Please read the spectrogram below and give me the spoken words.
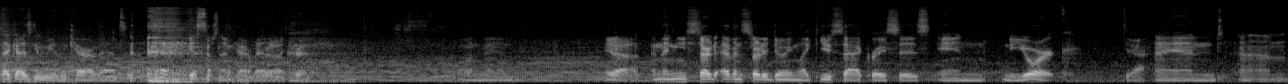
That guy's gonna be in the caravan. So I guess there's no caravan in the crit. one man. Yeah, and then you started. Evan started doing like USAC races in New York, Yeah. and um,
